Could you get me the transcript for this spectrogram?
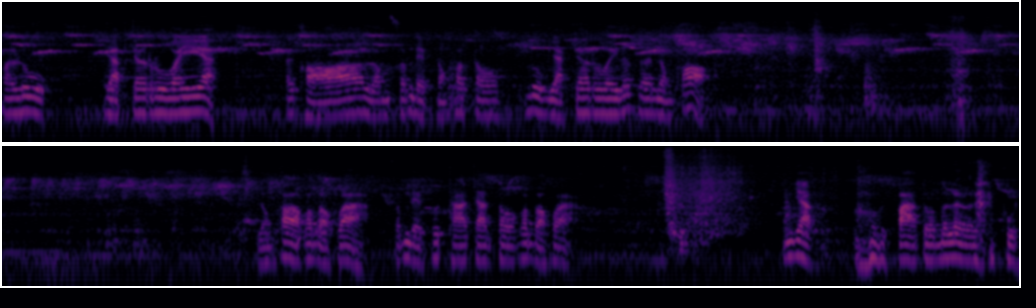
ว่าลูกอยากจะรวยอะไปขอหลวงสมเด็จหลวงพ่อโต ลูกอยากจะรวยเหลือเกินหลวงพ่อ หลวงพ่อก็บอกว่า สมเด็จพุทธาจารย์โตก็บอกว่า มันอยากปลาตัวเบลอเลยผุด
